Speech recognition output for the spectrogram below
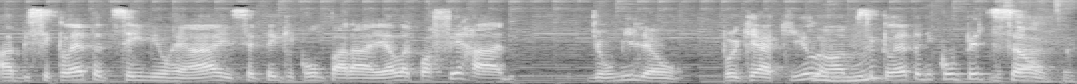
A bicicleta de 100 mil reais, você tem que comparar ela com a Ferrari de um milhão. Porque aquilo uhum. é uma uhum. bicicleta de competição. Exato.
